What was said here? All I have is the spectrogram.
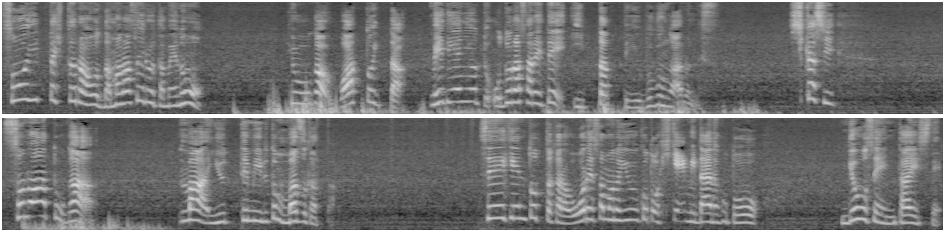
そういった人らを黙らせるための票がわっといったメディアによって踊らされていったっていう部分があるんです。しかしその後がまあ言ってみるとまずかった。政権取ったから俺様の言うことを聞けみたいなことを行政に対して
